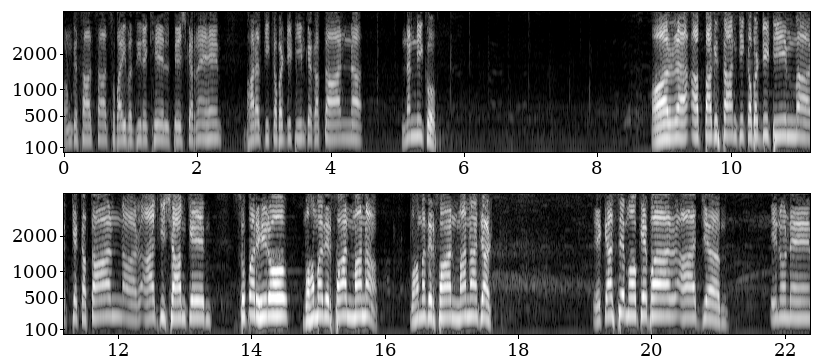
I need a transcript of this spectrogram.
और उनके साथ साथ सूबाई वज़ीर खेल पेश कर रहे हैं। भारत की कबड्डी टीम के कप्तान नन्नी को। और अब पाकिस्तान की कबड्डी टीम के कप्तान और आज की शाम के सुपर हीरो मोहम्मद इरफान माना, मोहम्मद इरफान माना जट। एक ऐसे मौके पर आज इन्होंने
